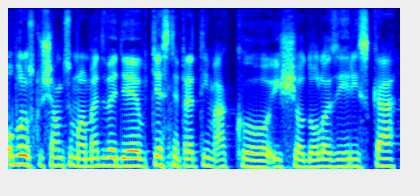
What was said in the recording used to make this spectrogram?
Obrovskú šancu mal Medvedev tesne predtým, ako išiel dole z ihriska.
